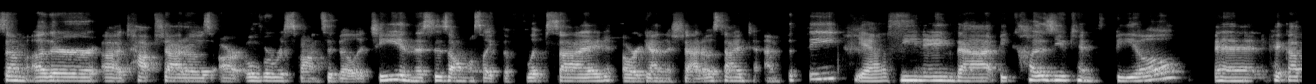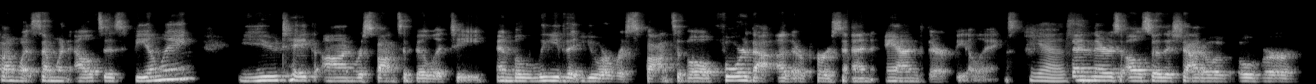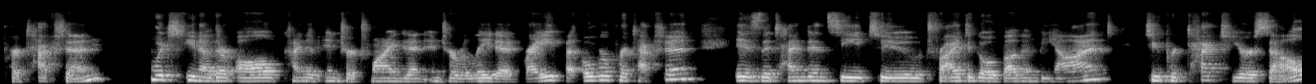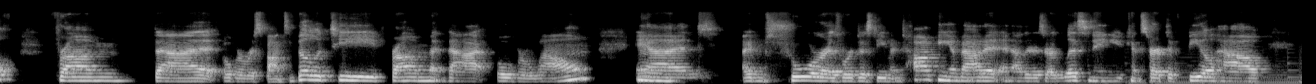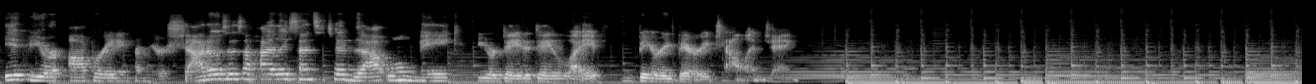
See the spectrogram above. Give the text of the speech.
Some other uh, top shadows are over responsibility. And this is almost like the flip side, or again, the shadow side to empathy. Yes. Meaning that because you can feel and pick up on what someone else is feeling, you take on responsibility and believe that you are responsible for that other person and their feelings. Yes. Then there's also the shadow of overprotection, which, you know, they're all kind of intertwined and interrelated, right? But overprotection is the tendency to try to go above and beyond to protect yourself from that over responsibility, from that overwhelm. Mm. And I'm sure as we're just even talking about it and others are listening, you can start to feel how if you're operating from your shadows as a highly sensitive, that will make your day to day life very, very challenging.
